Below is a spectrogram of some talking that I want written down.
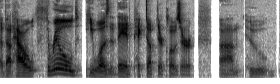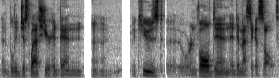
about how thrilled he was that they had picked up their closer, um, who I believe just last year had been accused uh, or involved in a domestic assault.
